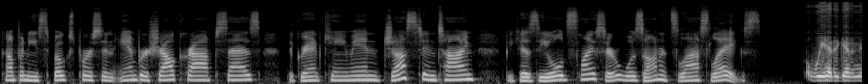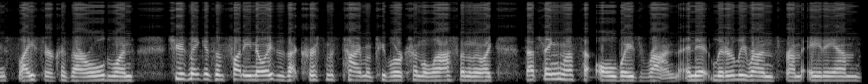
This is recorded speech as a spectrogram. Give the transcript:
Company spokesperson Amber Shalcraft says the grant came in just in time because the old slicer was on its last legs we had to get a new slicer because our old one, she was making some funny noises at Christmas time and people were kind of laughing and they're like, that thing must always run. And it literally runs from 8 a.m.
